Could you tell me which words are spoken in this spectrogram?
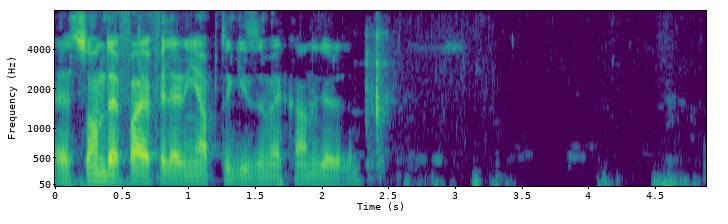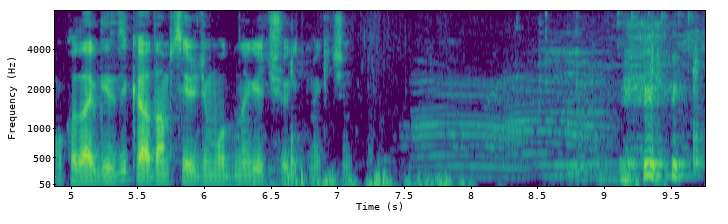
Evet son defa Efe'lerin yaptığı gizli mekanı görelim. O kadar gizli ki adam seyirci moduna geçiyor gitmek için.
